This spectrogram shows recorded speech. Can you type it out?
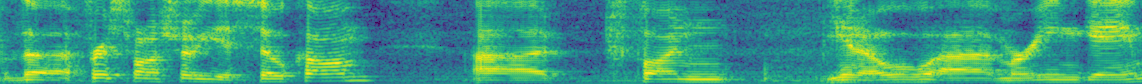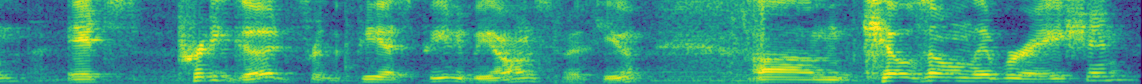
the first one I'll show you is SOCOM. Uh, fun, you know, uh, marine game. It's pretty good for the PSP to be honest with you. Um, Killzone Liberation.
